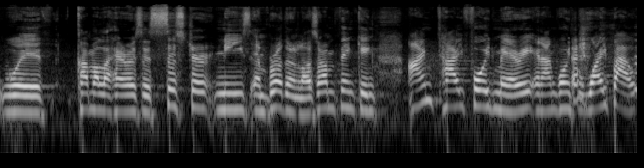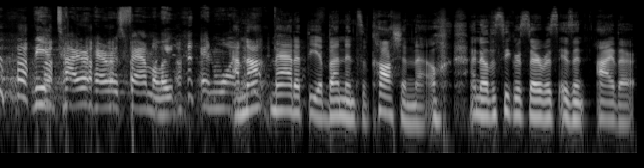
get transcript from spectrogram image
with Kamala Harris's sister, niece, and brother in law. So I'm thinking, I'm Typhoid Mary, and I'm going to wipe out the entire Harris family in one. I'm not mad at the abundance of caution, though. I know the Secret Service isn't either.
